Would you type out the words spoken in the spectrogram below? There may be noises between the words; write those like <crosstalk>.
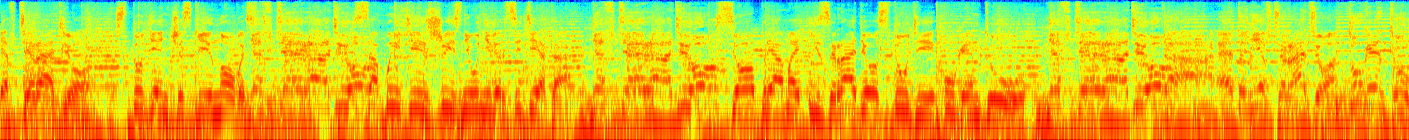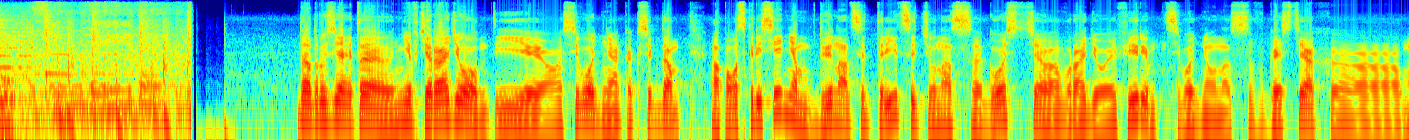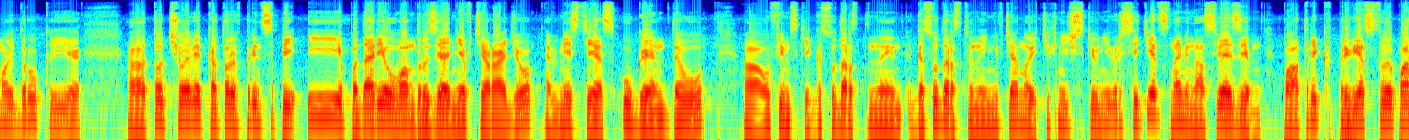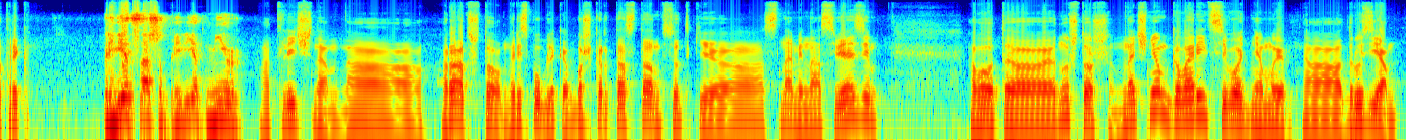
Нефтерадио. Студенческие новости. Нефтерадио. События из жизни университета. Нефтерадио. Все прямо из радиостудии УГНТУ. Нефтерадио. Да, это нефтерадио от УГНТУ. Да, друзья, это Нефтерадио, и э, сегодня, как всегда, а по воскресеньям в 12.30 у нас гость э, в радиоэфире. Сегодня у нас в гостях э, мой друг и тот человек, который, в принципе, и подарил вам, друзья, Нефтерадио вместе с УГНТУ, Уфимский государственный, государственный нефтяной технический университет. С нами на связи Патрик. Приветствую, Патрик. Привет, Саша, привет, мир. Отлично. А, рад, что Республика Башкортостан все-таки а, с нами на связи. Вот, ну что ж, начнем говорить сегодня мы, друзья,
